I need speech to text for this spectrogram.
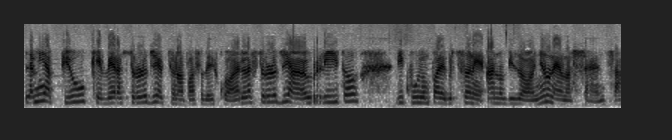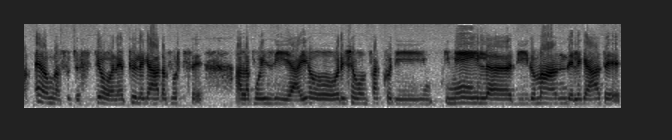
La mia più che vera astrologia è più una posa del cuore, l'astrologia è un rito di cui un po' le persone hanno bisogno, non è una scienza, è una suggestione più legata forse alla poesia. Io ricevo un sacco di email, di domande legate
